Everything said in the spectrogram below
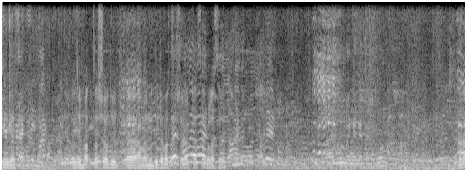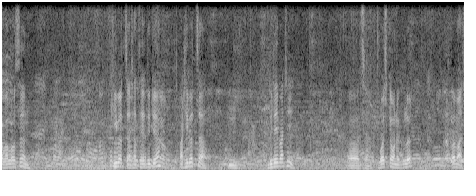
ঠিক আছে। এই যে বাচ্চা সহ দুই আমার দুইটা বাচ্চা সহ একটা ছাগল আছে। কাকা ভালো আছেন? কি বাচ্চা? সাথে দুইটা? পাঠি বাচ্চা? হুম। দুইটাই পাঠি? ও আচ্ছা। বয়স কেমন এগুলোর? কয় মাস?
